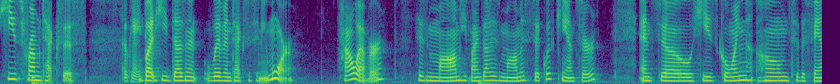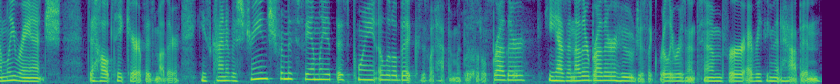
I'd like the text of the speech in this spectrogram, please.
He's from Texas, Okay. but he doesn't live in Texas anymore. However, his mom, he finds out his mom is sick with cancer. And so he's going home to the family ranch to help take care of his mother. He's kind of estranged from his family at this point a little bit because of what happened with his little brother. He has another brother who just like really resents him for everything that happened.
